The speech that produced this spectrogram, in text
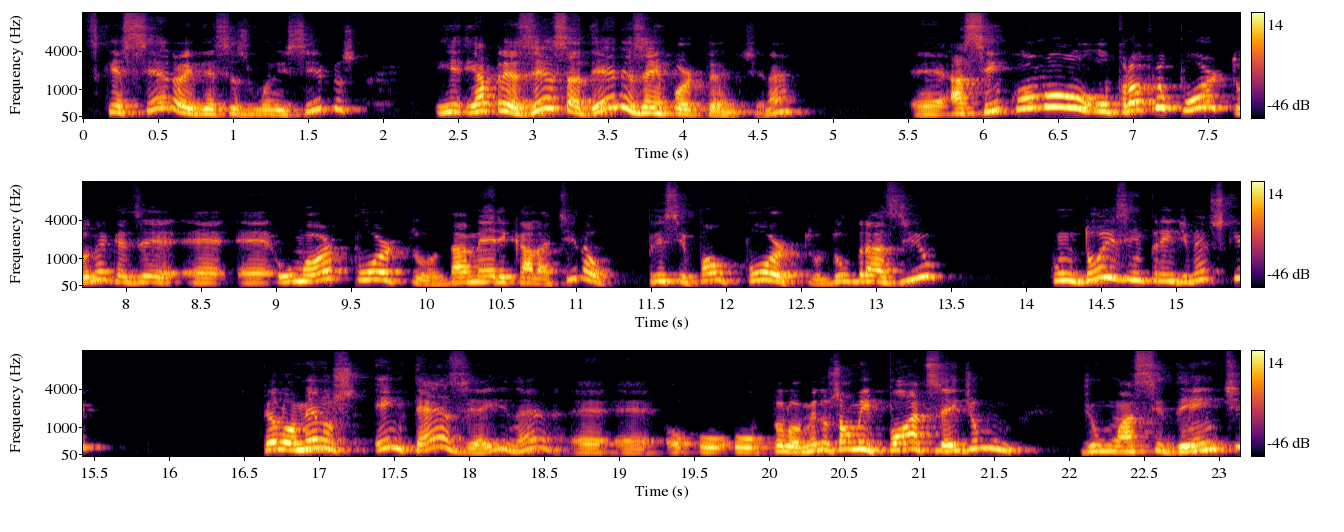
Esqueceram aí desses municípios e, e a presença deles é importante, né? É, assim como o próprio porto, né? Quer dizer, é, é, o maior porto da América Latina, o principal porto do Brasil, com dois empreendimentos que, pelo menos em tese aí, né? É, é, ou, ou, pelo menos há uma hipótese aí de um, de um acidente,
